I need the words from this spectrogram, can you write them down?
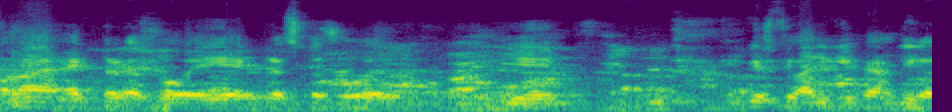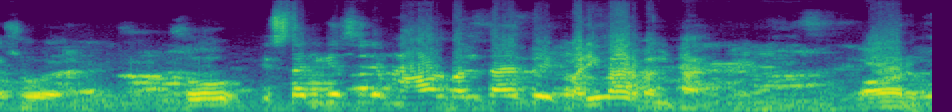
और एक्टर का शो है ये एक्ट्रेस का शो है ये मुकेश तिवारी की फैमिली का शो है। तो इस तरीके से जब माहौल बनता है तो एक परिवार बनता है और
